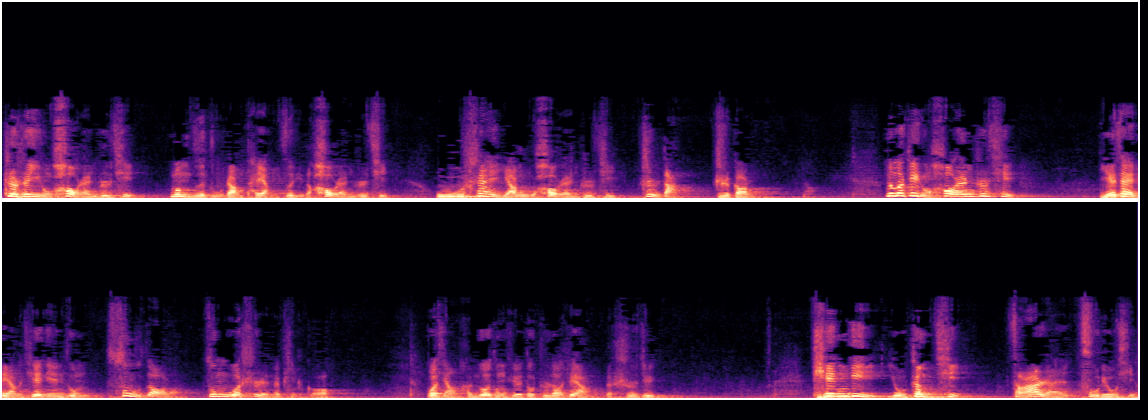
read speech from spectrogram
这是一种浩然之气。孟子主张培养自己的浩然之气，五善养五浩然之气，志大志刚。那么这种浩然之气，也在两千年中塑造了中国士人的品格。我想很多同学都知道这样的诗句：“天地有正气，杂然复流行；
